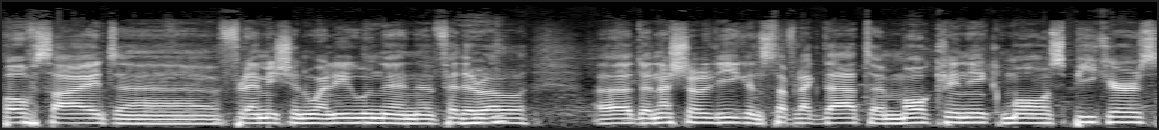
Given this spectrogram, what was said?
both sides, uh, Flemish and Walloon and uh, Federal, uh, the National League and stuff like that. Uh, more clinic, more speakers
